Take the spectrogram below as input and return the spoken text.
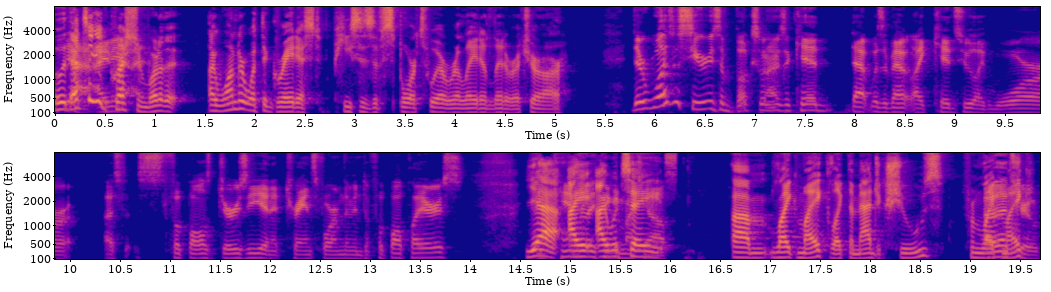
Oh, that's yeah, a good I, question. I, what are the? I wonder what the greatest pieces of sportswear related literature are. There was a series of books when I was a kid that was about like kids who like wore a football jersey and it transformed them into football players. Yeah, I, really I, would say, um, like Mike, like the magic shoes from like oh, Mike. True.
